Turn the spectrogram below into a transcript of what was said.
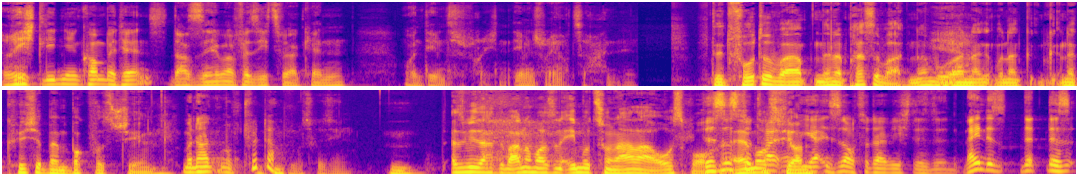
Richtlinienkompetenz, das selber für sich zu erkennen und dementsprechend, dementsprechend auch zu handeln. Das Foto war in der Pressewart, ne, wo ja. er in der, in der, Küche beim Bockwurst schälen. Man hat auf Twitter muss gesehen. Hm. Also wie gesagt, war nochmal so ein emotionaler Ausbruch. Das ist Emotion. total, ja, ist auch total wichtig. Nein, das, das, das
